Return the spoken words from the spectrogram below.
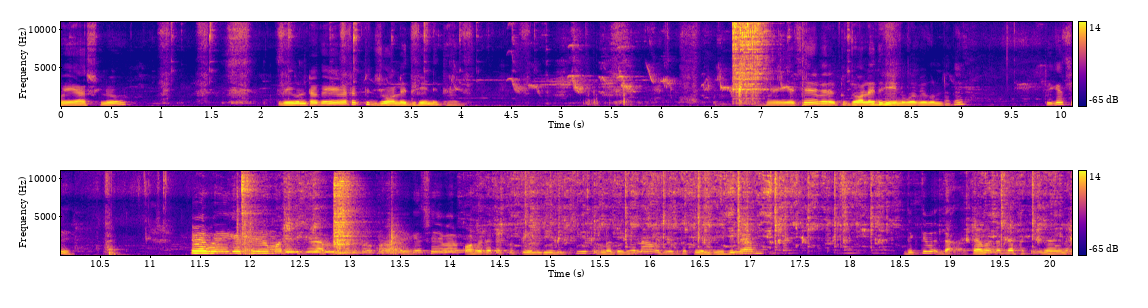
হয়ে আসলো। বেগুনটাকে এবার একটু জলে ধুয়ে নিতে হবে। হয়ে গেছে, এবার একটু জলে ধুয়ে নেব বেগুনটাকে। ঠিক আছে? এবার হয়ে গেছে, আমাদের এদিকে করা হয়ে গেছে। এবার কড়াইটাতে একটু তেল দিয়ে দিচ্ছি, তোমরা দেখে নাও যে একটা তেল দিয়ে দিলাম। দেখতে ক্যামেরাটা কি জানি না।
